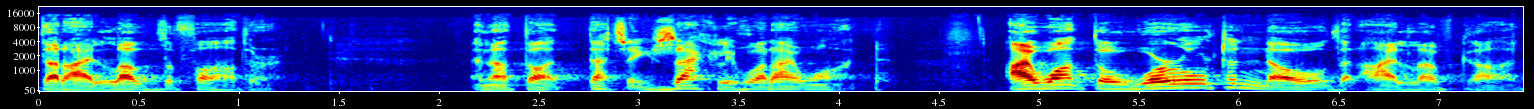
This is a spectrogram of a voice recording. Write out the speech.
that I love the Father. And I thought, that's exactly what I want. I want the world to know that I love God.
